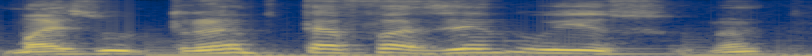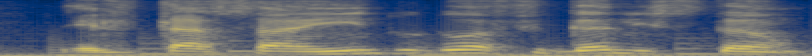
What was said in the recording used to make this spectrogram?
mas o Trump está fazendo isso. Né? Ele está saindo do Afeganistão.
